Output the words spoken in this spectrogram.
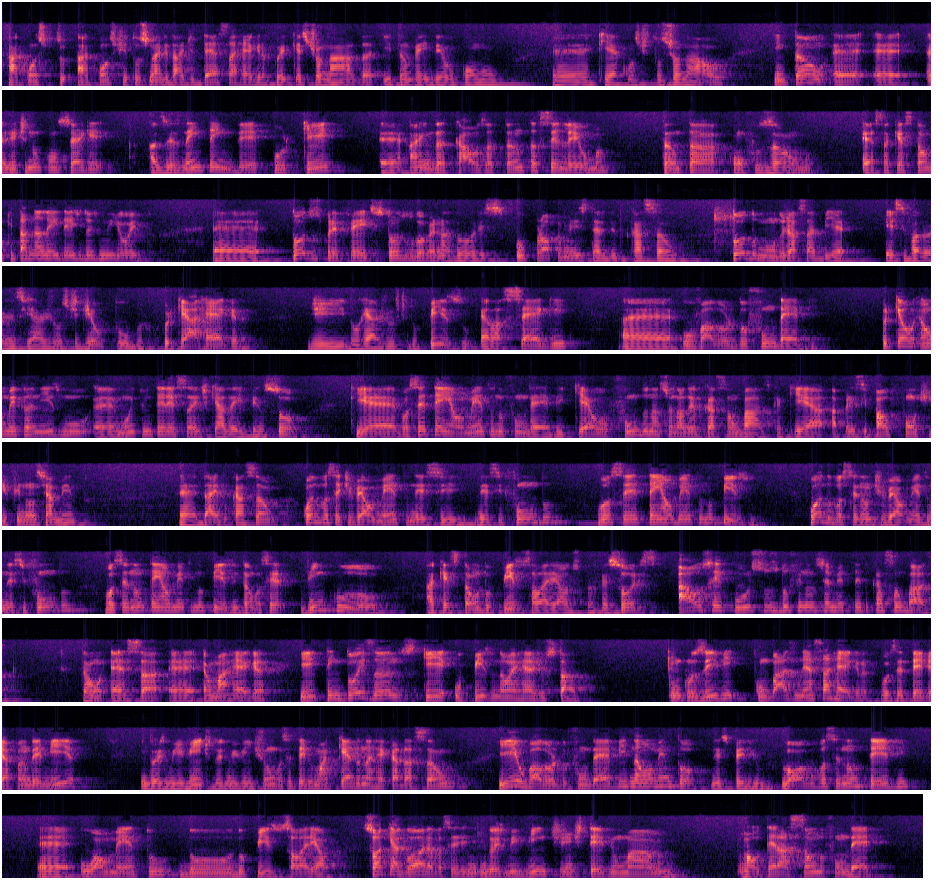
a constitucionalidade dessa regra foi questionada e também deu como é, que é constitucional. Então, é, é, a gente não consegue, às vezes, nem entender por que é, ainda causa tanta celeuma tanta confusão essa questão que está na lei desde 2008. É, todos os prefeitos, todos os governadores, o próprio Ministério da Educação, todo mundo já sabia esse valor desse reajuste de outubro, porque a regra de, do reajuste do piso, ela segue é, o valor do Fundeb, porque é um, é um mecanismo é, muito interessante que a lei pensou, que é você tem aumento no Fundeb, que é o Fundo Nacional da Educação Básica, que é a, principal fonte de financiamento é, da educação. Quando você tiver aumento nesse, nesse fundo, você tem aumento no piso. Quando você não tiver aumento nesse fundo, você não tem aumento no piso. Então, você vinculou a questão do piso salarial dos professores aos recursos do financiamento da educação básica. Então, essa é, é uma regra e tem dois anos que o piso não é reajustado. Inclusive, com base nessa regra, você teve a pandemia em 2020, 2021, você teve uma queda na arrecadação e o valor do Fundeb não aumentou nesse período. Logo, você não teve é, o aumento do, do piso salarial. Só que agora, você, em 2020, a gente teve uma, uma alteração no Fundeb,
